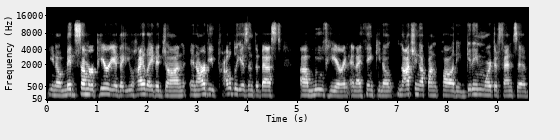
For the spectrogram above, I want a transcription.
you know, midsummer period that you highlighted, John, in our view, probably isn't the best uh, move here. And, and I think, you know, notching up on quality, getting more defensive,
